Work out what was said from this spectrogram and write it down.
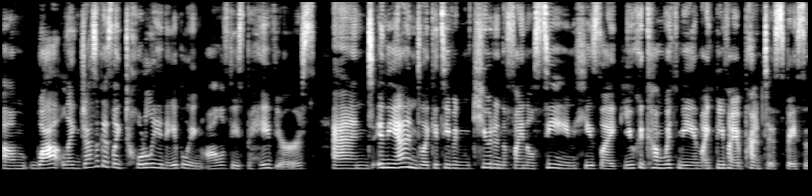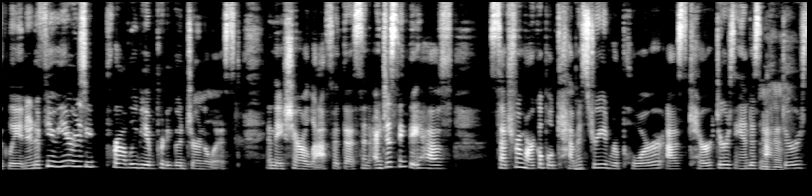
um, while like Jessica's like totally enabling all of these behaviors. And in the end, like it's even cute in the final scene. He's like, you could come with me and like be my apprentice, basically. And in a few years, you'd probably be a pretty good journalist. And they share a laugh at this. And I just think they have such remarkable chemistry and rapport as characters and as Mhm. actors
